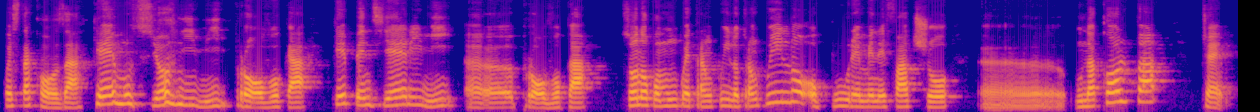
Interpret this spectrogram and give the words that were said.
questa cosa, che emozioni mi provoca, che pensieri mi eh, provoca? Sono comunque tranquillo, tranquillo, oppure me ne faccio eh, una colpa, cioè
